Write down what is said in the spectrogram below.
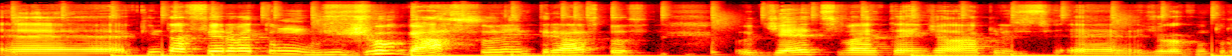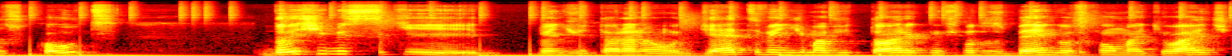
É, Quinta-feira vai ter um jogaço, né, entre aspas. O Jets vai até Indianapolis é, jogar contra os Colts. Dois times que vêm de vitória, não. O Jets vem de uma vitória em cima dos Bengals com o Mike White.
